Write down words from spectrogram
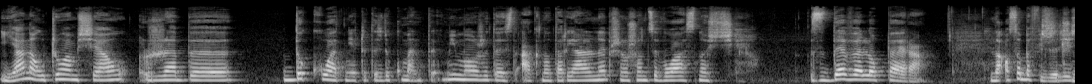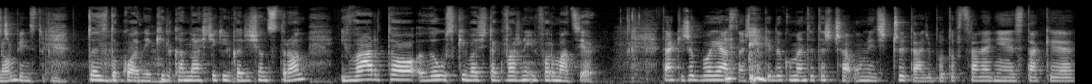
i ja nauczyłam się, żeby dokładnie czytać dokumenty, mimo że to jest akt notarialny przynoszący własność z dewelopera na osobę fizyczną. 35 stron. To jest dokładnie kilkanaście, kilkadziesiąt stron i warto wyłuskiwać tak ważne informacje. Tak, i żeby była jasność, takie dokumenty też trzeba umieć czytać, bo to wcale nie jest takie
